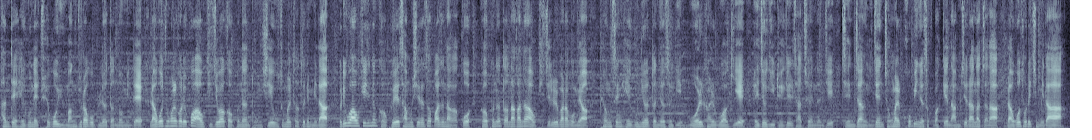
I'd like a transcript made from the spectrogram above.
한때 해군의 최고 유망주라고 불렸던 놈인데 라고 중얼거렸고 아오키지와 거프는 동시에 웃음을 터뜨립니다. 그리고 아오키지는 거프의 사무실에서 빠져나갔고 거프는 떠나가는 아오키지를 바라보며 평생 해군이었던 녀석이 무얼 갈구하기에 해적이 되길 자처했는지 젠장 이젠 정말 코비 녀석밖에 남질 않았잖아 라고 소리칩니다.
